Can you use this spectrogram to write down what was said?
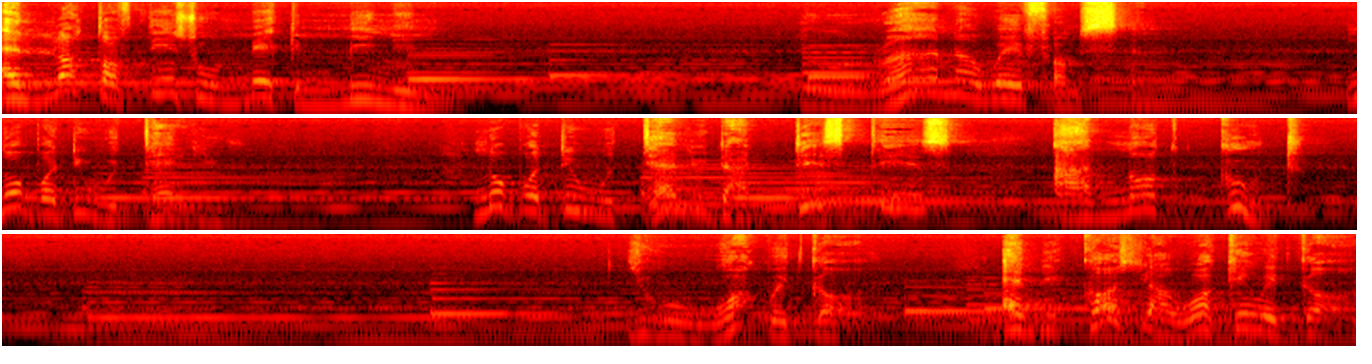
a lot of things will make meaning. You will run away from sin. Nobody will tell you. Nobody will tell you that these things are not good. You will walk with God. And because you are walking with God,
